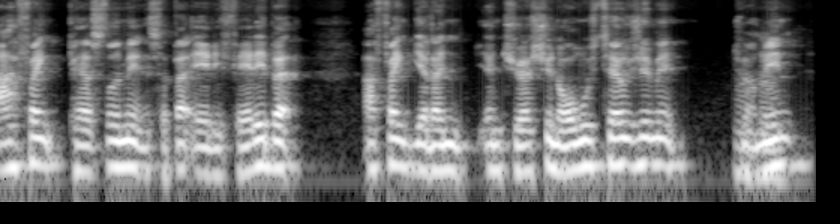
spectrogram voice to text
I think personally, mate, it's a bit airy fairy, but I think your in, intuition always tells you, mate. Do you know what I mm-hmm. mean?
